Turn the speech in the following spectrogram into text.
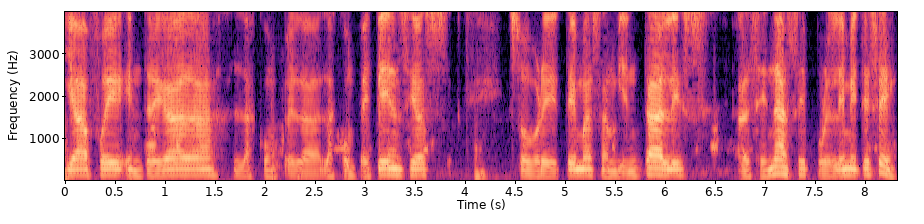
ya fue entregada las, competencias sobre temas ambientales al SENACE por el MTC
